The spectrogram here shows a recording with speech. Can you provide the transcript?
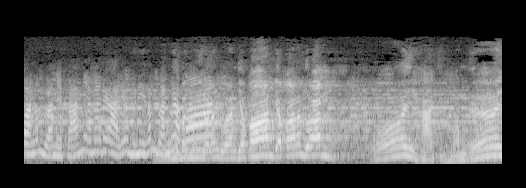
อ่อนลำเดือนให้ป้าเมียมาได้ออ้ายเด้อมื้อนี้ลำเดือนเมื่อเบิ่งก่อมือนี่นลำดวนเดี๋ยวก่อนเดี๋ยวก่อนลำดวนโอ้ยหากินหัวมึงเอ้ย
